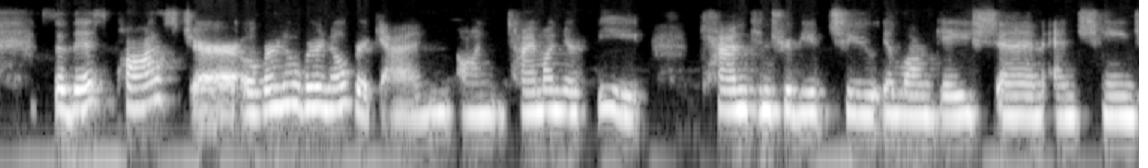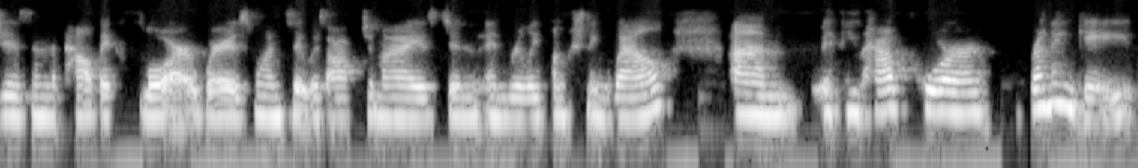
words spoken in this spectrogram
so, this posture over and over and over again on time on your feet can contribute to elongation and changes in the pelvic floor. Whereas once it was optimized and, and really functioning well, um, if you have poor running gait,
